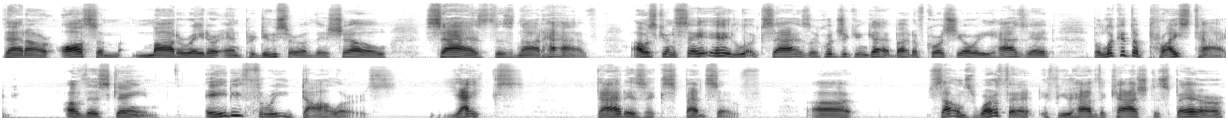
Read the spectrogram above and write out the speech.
that our awesome moderator and producer of this show, Saz, does not have. I was going to say, hey, look, Saz, look what you can get. But of course, she already has it. But look at the price tag of this game $83. Yikes. That is expensive. Uh, sounds worth it if you have the cash to spare,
